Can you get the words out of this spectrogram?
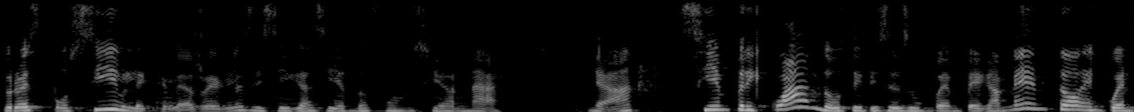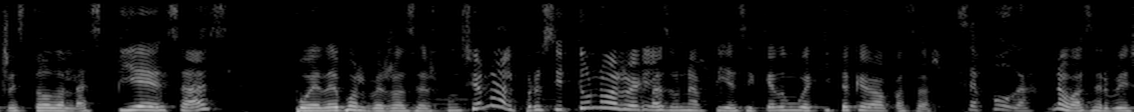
Pero es posible que le arregles y siga siendo funcional. ¿Ya? Siempre y cuando utilices un buen pegamento, encuentres todas las piezas, puede volver a ser funcional. Pero si tú no arreglas una pieza y queda un huequito, ¿qué va a pasar? Se fuga. no va a servir.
